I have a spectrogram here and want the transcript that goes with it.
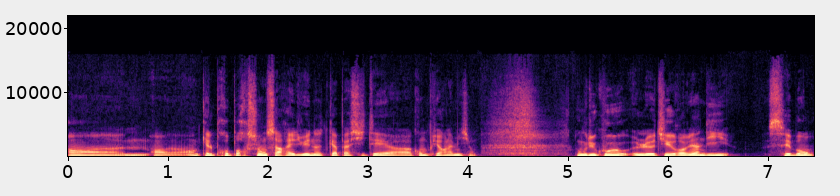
en, en, quelle proportion ça réduit notre capacité à accomplir la mission. Donc du coup, le tigre revient, dit c'est bon,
